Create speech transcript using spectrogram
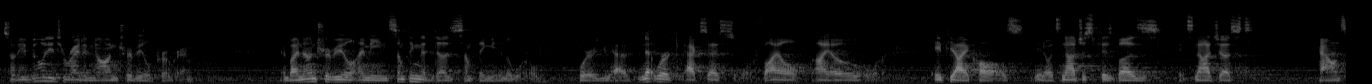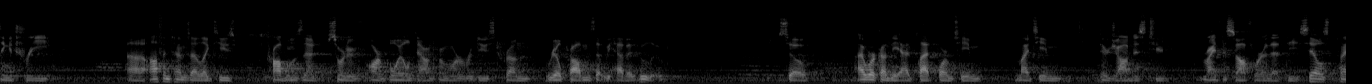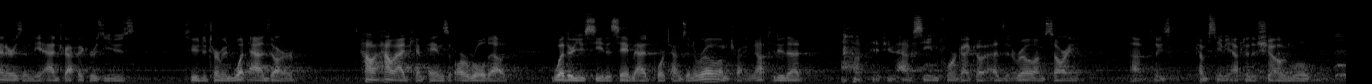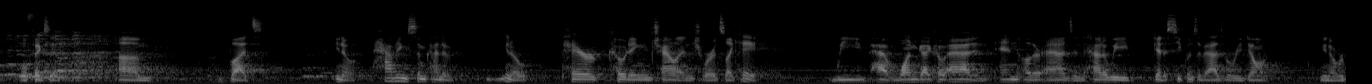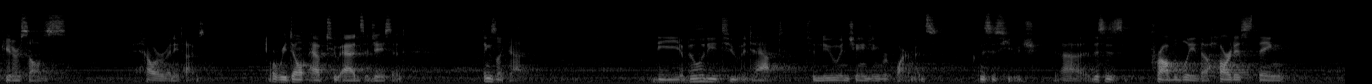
So the ability to write a non-trivial program. And by non-trivial, I mean something that does something in the world, where you have network access or file I.O. or API calls. You know, it's not just FizzBuzz, it's not just balancing a tree. Uh, oftentimes I like to use problems that sort of are boiled down from or reduced from real problems that we have at Hulu. So I work on the ad platform team. My team, their job is to write the software that the sales planners and the ad traffickers use to determine what ads are, how, how ad campaigns are rolled out, whether you see the same ad four times in a row. I'm trying not to do that. if you have seen four Geico ads in a row, I'm sorry. Uh, please come see me after the show and we'll, we'll fix it. Um, but, you know, having some kind of, you know, pair coding challenge where it's like, hey, we have one Geico ad and N other ads, and how do we get a sequence of ads where we don't, you know, repeat ourselves however many times, or we don't have two ads adjacent, things like that. The ability to adapt to new and changing requirements. This is huge. Uh, this is probably the hardest thing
